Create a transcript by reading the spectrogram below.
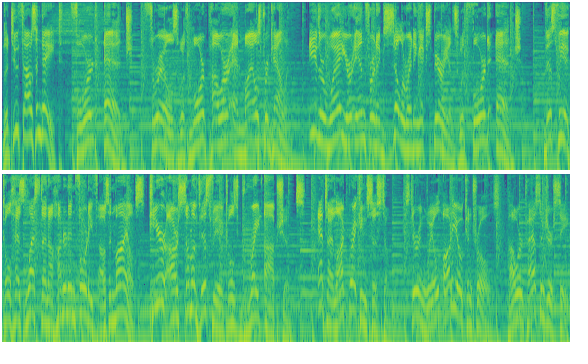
The 2008 Ford Edge thrills with more power and miles per gallon. Either way, you're in for an exhilarating experience with Ford Edge. This vehicle has less than 140,000 miles. Here are some of this vehicle's great options. Anti-lock braking system, steering wheel audio controls, power passenger seat,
